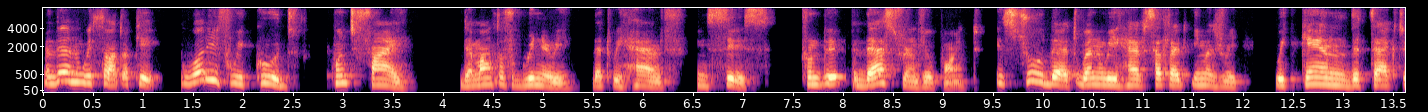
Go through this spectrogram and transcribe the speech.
And then we thought, okay, what if we could quantify the amount of greenery that we have in cities from the pedestrian viewpoint? It's true that when we have satellite imagery, we can detect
